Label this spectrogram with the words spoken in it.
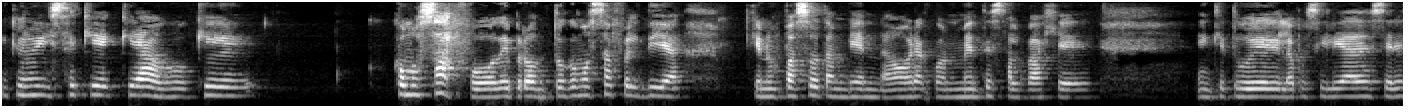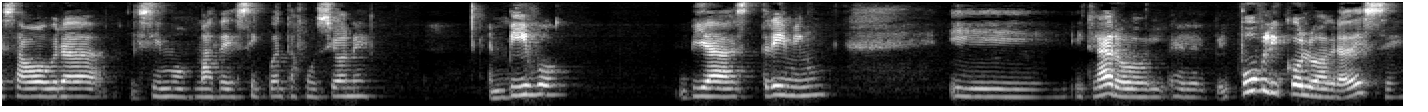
en que uno dice, ¿qué, hago? ¿Qué, como zafo de pronto, como zafo el día que nos pasó también ahora con Mente Salvaje, en que tuve la posibilidad de hacer esa obra. Hicimos más de 50 funciones en vivo, vía streaming. Y, claro, el, público lo agradece,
